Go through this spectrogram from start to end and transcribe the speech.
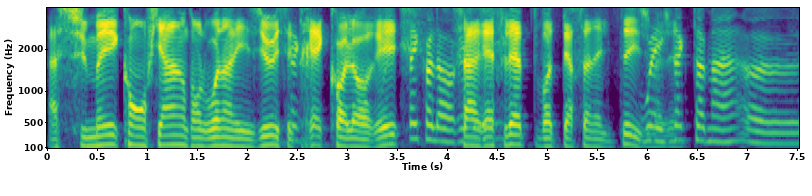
assumées, confiantes, on le voit dans les yeux, et c'est très coloré. très colorées. Ça reflète votre personnalité, Oui, exactement. Euh,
